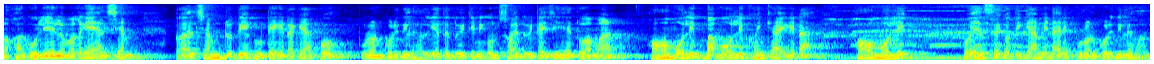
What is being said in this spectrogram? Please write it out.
লখাগু উলিয়াই ল'ব লাগে? এলচিয়াম। তো এলচিয়ামটো দিয়ে গোটেইকেইটাকে আকৌ পূৰণ কৰি দিলে হ'ল। ইয়াতে দুই তিনি গুণ ছয় দুইটাই যিহেতু আমাৰ সহমৌলিক বা মৌলিক সংখ্যা এইকেইটা সহমৌলিক হৈ আছে গতিকে আমি ডাইৰেক্ট পূৰণ কৰি দিলে হ'ল।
